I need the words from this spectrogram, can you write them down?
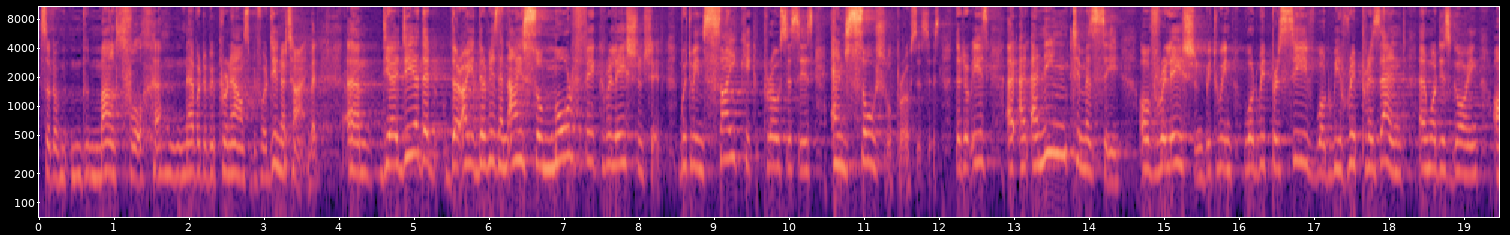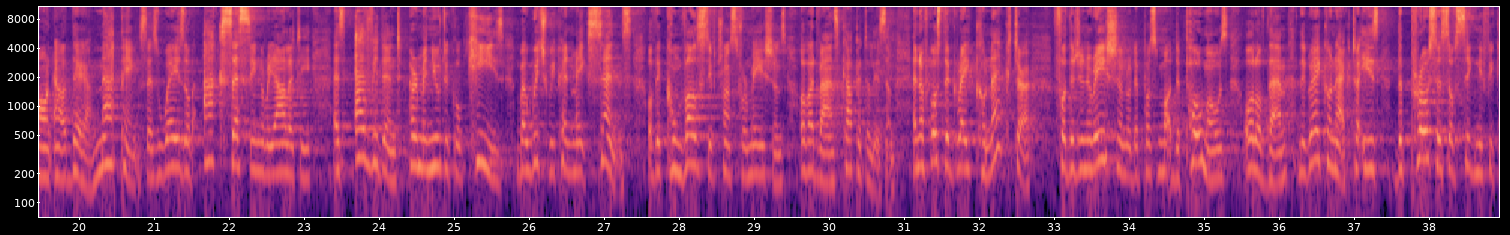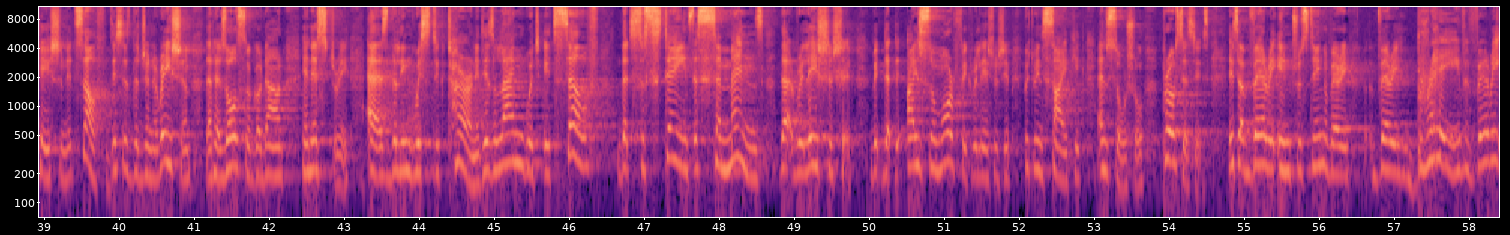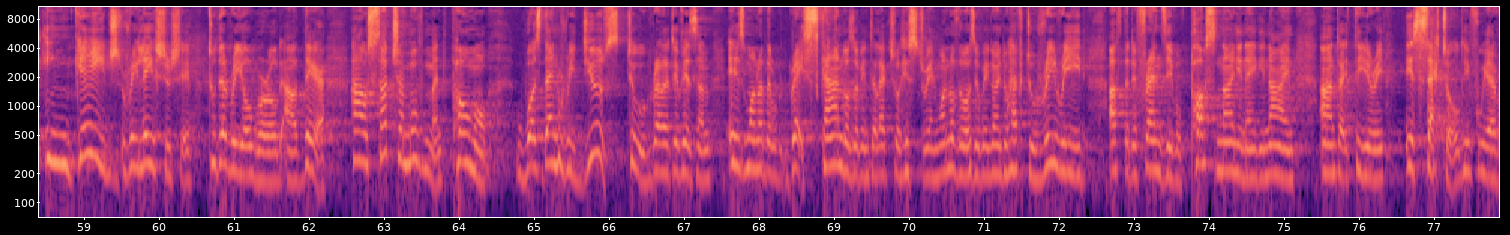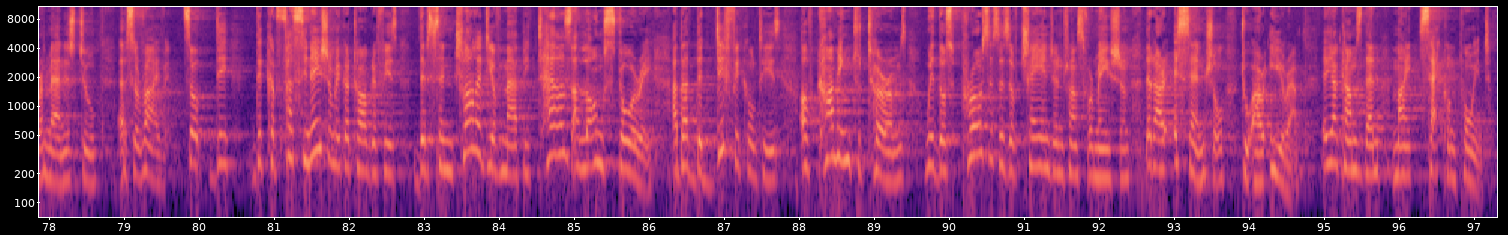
sort of mouthful, um, never to be pronounced before dinner time. But um, the idea that there, are, there is an isomorphic relationship between psychic processes and social processes, that there is a, a, an intimacy of relation between what we perceive, what we represent, and what is going on out there. Mappings as ways of accessing reality as evident hermeneutical keys by which we can make sense of the convulsive transformations of advanced advanced capitalism. And of course, the great connector for the generation of the, the POMOs, all of them, the great connector is the process of signification itself. This is the generation that has also gone down in history as the linguistic turn. It is language itself that sustains, that cements that relationship, that the isomorphic relationship between psychic and social processes. It's a very interesting, very, very brave, very engaged relationship to the real world out there. How such a movement, POMO, was then reduced to relativism is one of the great scandals of intellectual history and one of those that we're going to have to reread after the frenzy of post-1989 anti-theory is settled if we ever manage to uh, survive it. So the, the fascination with cartography is the centrality of mapping tells a long story about the difficulties of coming to terms with those processes of change and transformation that are essential to our era. Here comes then my second point.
